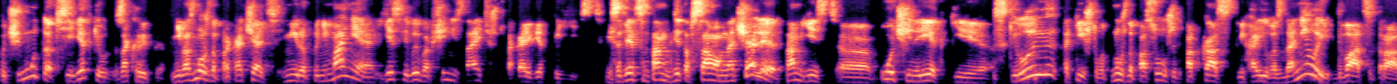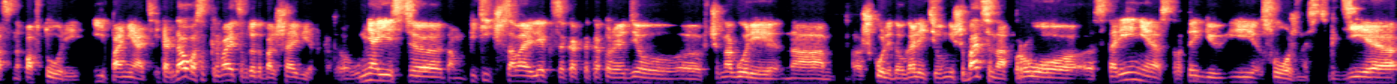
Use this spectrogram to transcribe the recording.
почему-то все ветки закрыты. Невозможно прокачать миропонимание, если вы вообще не знаете, знаете, что такая ветка есть. И, соответственно, там где-то в самом начале, там есть э, очень редкие скиллы, такие, что вот нужно послушать подкаст Михаила с Данилой 20 раз на повторе и понять, и тогда у вас открывается вот эта большая ветка. У меня есть э, там пятичасовая лекция как-то, которую я делал э, в Черногории на школе долголетия у Миши Батина про старение, стратегию и сложность, где,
